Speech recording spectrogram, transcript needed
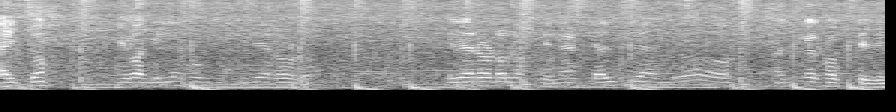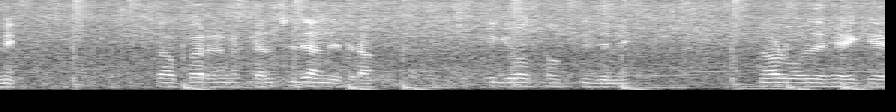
ಆಯಿತು. ಇವಾಗ ಇಲ್ಲೇ ಹೋಗ್ಬಿಟ್ಟಿದೆ ರೋಡು ಇದೇ ರೋಡಲ್ಲಿ ಹೋಗ್ತೀನಿ. ಕೆಲಸ ಅಂದರು ಅದಕ್ಕೆ ಹೋಗ್ತಿದ್ದೀನಿ. ಸಾಫ್ಟ್ವೇರ್ ಏನೋ ಕೆಲಸ ಇದೆ ಅಂದಿದ್ರ. ಈಗ ಇವತ್ತು ಹೋಗ್ತಿದ್ದೀನಿ. ನೋಡ್ಬೋದು ಹೇಗೆ.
